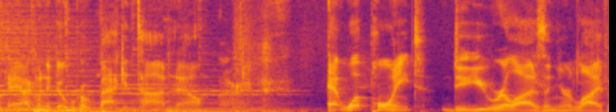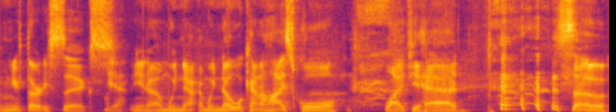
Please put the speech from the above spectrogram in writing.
Okay, I'm going to go. We're going back in time now. all right. At what point do you realize in your life? I mean, you're 36. Yeah. You know, and we know, and we know what kind of high school life you had. so,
